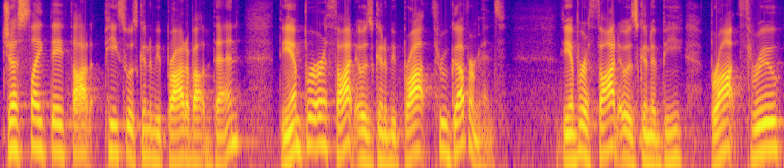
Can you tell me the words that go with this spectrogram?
Just like they thought peace was going to be brought about then, the emperor thought it was going to be brought through government. The emperor thought it was going to be brought through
